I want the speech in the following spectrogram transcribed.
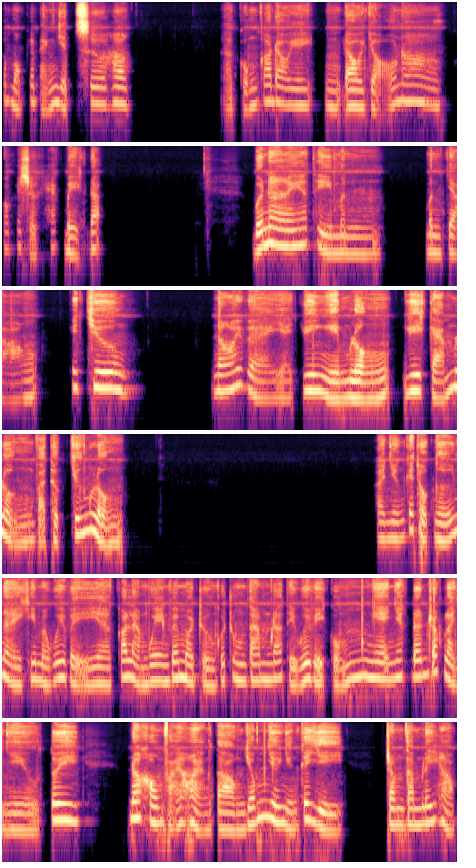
có một cái bản dịch xưa hơn. À, cũng có đôi, đôi chỗ nó có cái sự khác biệt đó. Bữa nay á thì mình mình chọn cái chương nói về, à, duy nghiệm luận, duy cảm luận và thực chứng luận. À, những cái thuật ngữ này khi mà quý vị, à, có làm quen với môi trường của trung tâm đó thì quý vị cũng nghe nhắc đến rất là nhiều. Tuy nó không phải hoàn toàn giống như những cái gì trong tâm lý học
